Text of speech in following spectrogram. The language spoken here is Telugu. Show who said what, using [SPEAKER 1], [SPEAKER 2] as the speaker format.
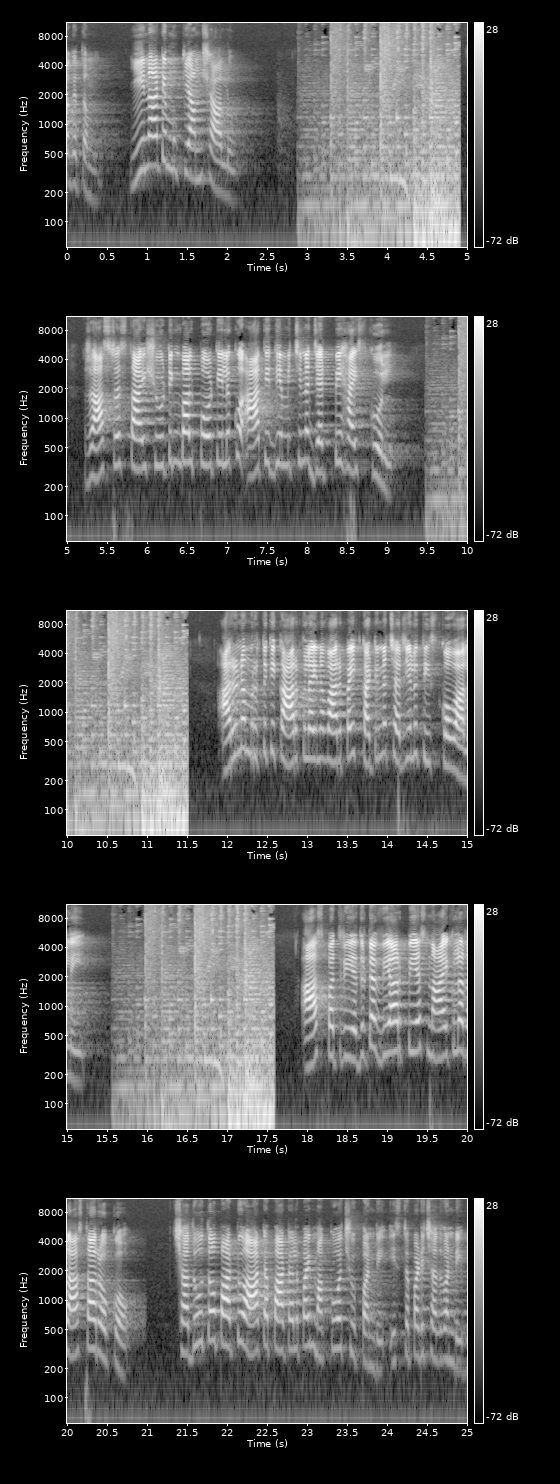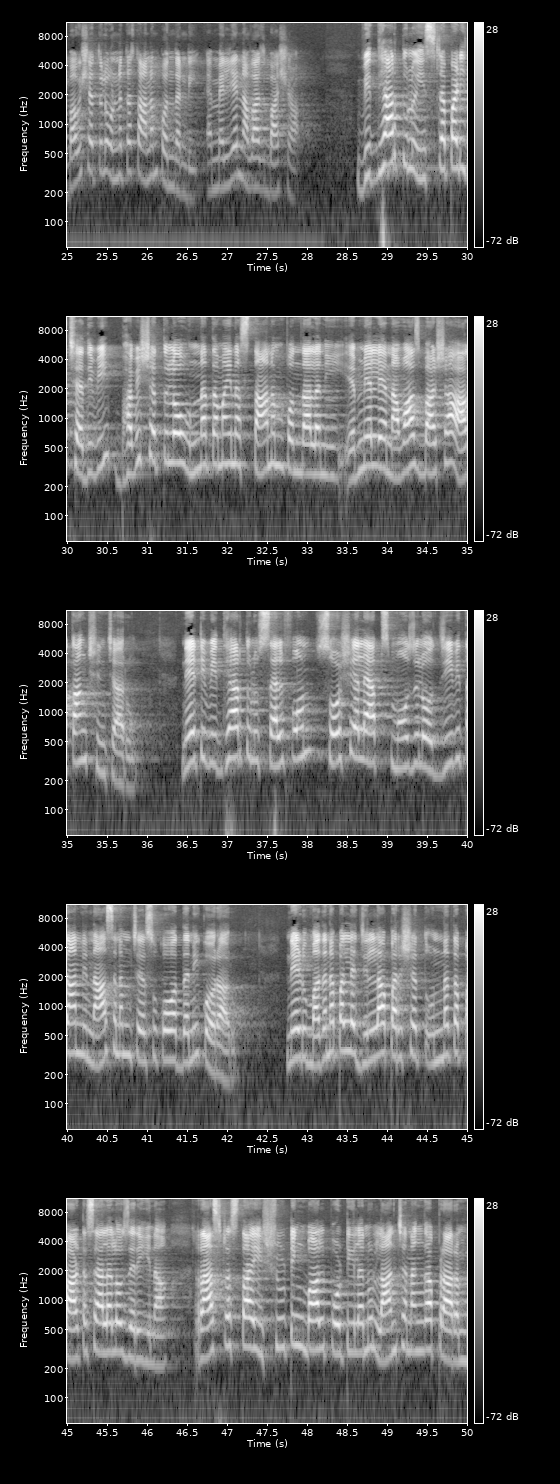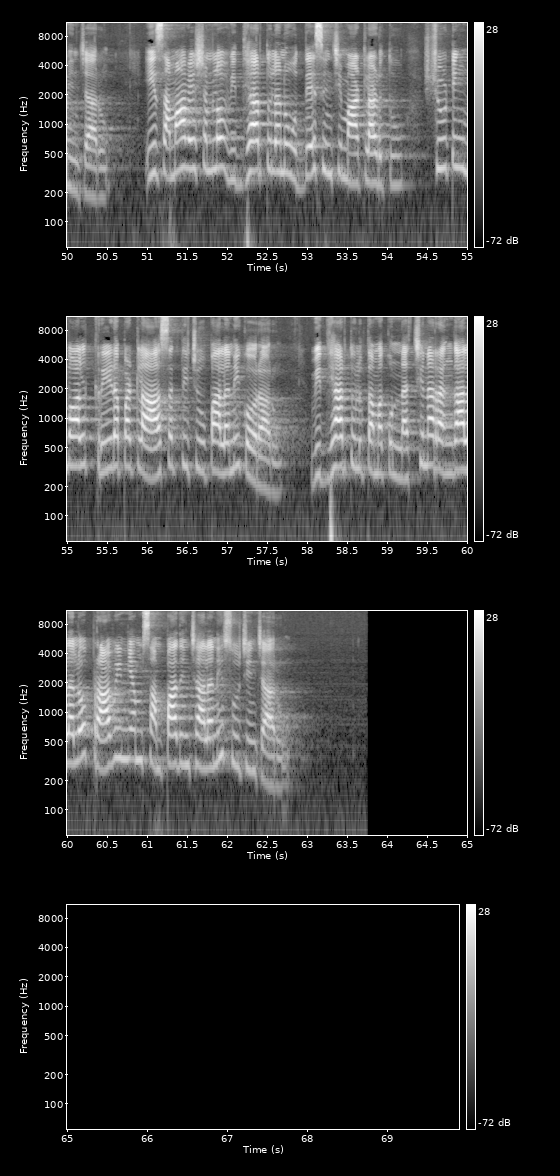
[SPEAKER 1] స్వాగతం. ఈనాటి ముఖ్యాంశాలు. రాష్ట్ర స్థాయి షూటింగ్ బాల్ పోటీలకు ఆతిథ్యం ఇచ్చిన జెడ్పీ హై స్కూల్ అరుణ మృతికి కారకులైన వారిపై కఠిన చర్యలు తీసుకోవాలి. ఆస్పత్రి ఎదుట విఆర్పిఎస్ నాయకుల రాస్తారోకో. చదువుతో పాటు ఆటపాటలపై మక్కువ చూపండి. ఇష్టపడి చదవండి. భవిష్యత్తులో ఉన్నత స్థానం పొందండి. ఎమ్మెల్యే నవాజ్ బాషా.
[SPEAKER 2] విద్యార్థులు ఇష్టపడి చదివి భవిష్యత్తులో ఉన్నతమైన స్థానం పొందాలని ఎమ్మెల్యే నవాజ్ బాషా ఆకాంక్షించారు. నేటి విద్యార్థులు సెల్ ఫోన్ సోషల్ యాప్స్ మోజులో జీవితాన్ని నాశనం చేసుకోవద్దని కోరారు. నేడు మదనపల్లె జిల్లా పరిషత్ ఉన్నత పాఠశాలలో జరిగిన రాష్ట్ర స్థాయి షూటింగ్ బాల్ పోటీలను లాంఛనంగా ప్రారంభించారు. ఈ సమావేశంలో విద్యార్థులను ఉద్దేశించి మాట్లాడుతూ షూటింగ్ బాల్ క్రీడ పట్ల ఆసక్తి చూపాలని కోరారు. విద్యార్థులు తమకు నచ్చిన రంగాలలో ప్రావీణ్యం సంపాదించాలని సూచించారు.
